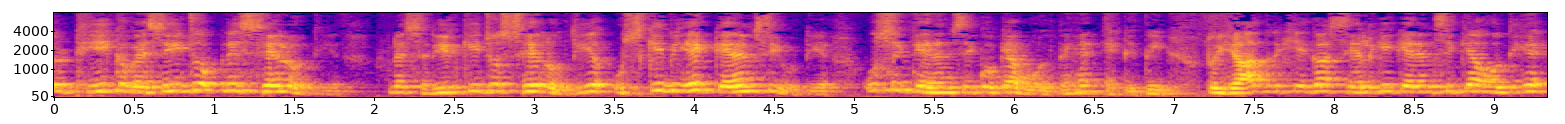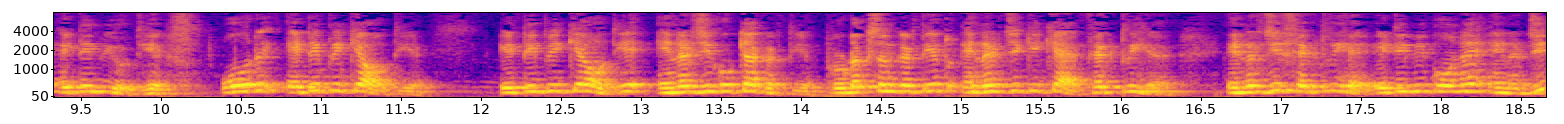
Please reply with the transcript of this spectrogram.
तो ठीक वैसे ही जो अपनी सेल होती है, अपने शरीर की जो सेल होती है, उसकी भी एक करेंसी होती है। उस करेंसी को क्या बोलते हैं? एटीपी तो याद रखिएगा सेल की करेंसी क्या होती है? एटीपी होती है। और एटीपी क्या होती है? एटीपी क्या होती है? एनर्जी को क्या करती है? प्रोडक्शन करती है। तो एनर्जी की क्या है? फैक्ट्री है। एनर्जी फैक्ट्री है। एटीपी कौन है? एनर्जी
